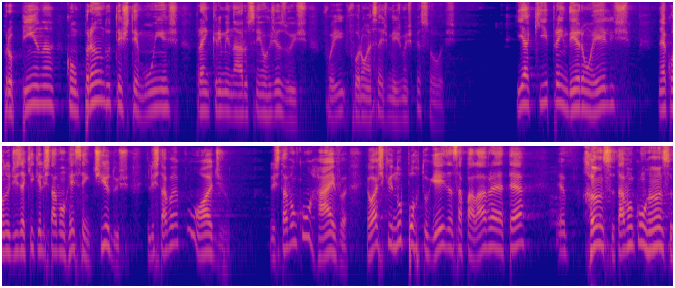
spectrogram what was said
propina, comprando testemunhas para incriminar o Senhor Jesus. Foi, foram essas mesmas pessoas. E aqui prenderam eles, né, quando diz aqui que eles estavam ressentidos, eles estavam com ódio, eles estavam com raiva. Eu acho que no português essa palavra é até é, ranço, estavam com ranço.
